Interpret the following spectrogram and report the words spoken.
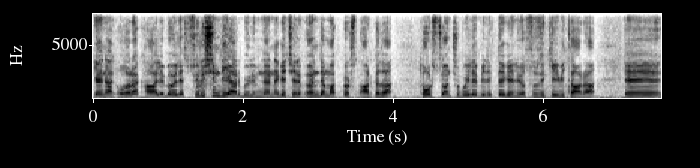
Genel olarak hali böyle. Sürüşün diğer bölümlerine geçelim. Önde McPherson, arkada torsiyon çubuğu ile birlikte geliyor. Suzuki Vitara. Ee,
